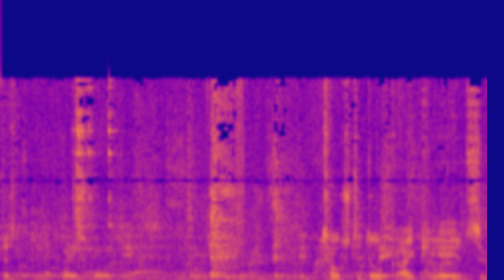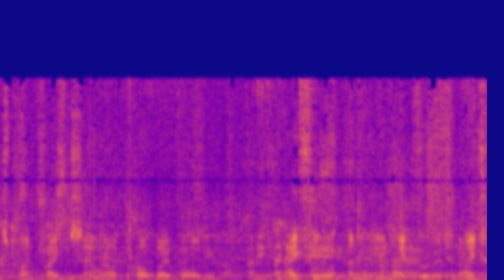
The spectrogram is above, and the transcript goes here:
Just looking up what it's called. Toasted Oak IPA at 6.5% alcohol by volume. I feel a really night for tonight.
